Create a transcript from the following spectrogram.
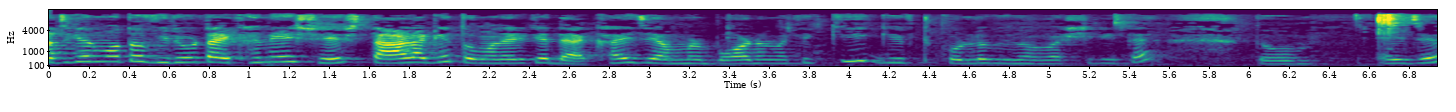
আজকের মতো ভিডিওটা এখানেই শেষ। তার আগে তোমাদেরকে দেখাই যে আমার বর আমাকে কি গিফট করল বিবাহবার্ষিকীতে তো এই যে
